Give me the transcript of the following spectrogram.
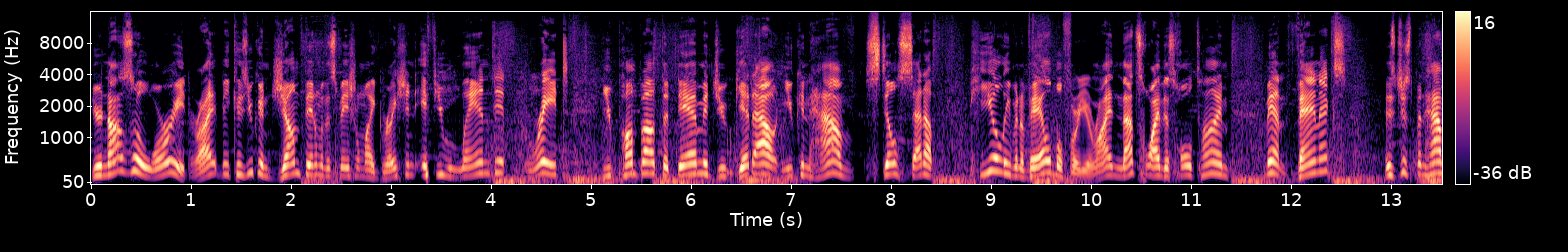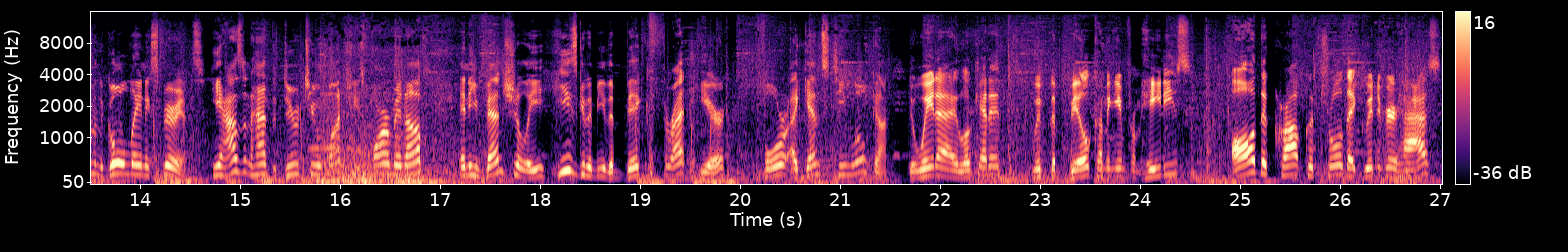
you're not so worried, right? Because you can jump in with a spatial migration. If you land it, great. You pump out the damage, you get out, and you can have still set up peel even available for you, right? And that's why this whole time, man, Vanix has just been having the gold lane experience. He hasn't had to do too much. He's farming up, and eventually he's going to be the big threat here for against Team Lilgun. The way that I look at it, with the bill coming in from Hades, all the crowd control that Guinevere has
